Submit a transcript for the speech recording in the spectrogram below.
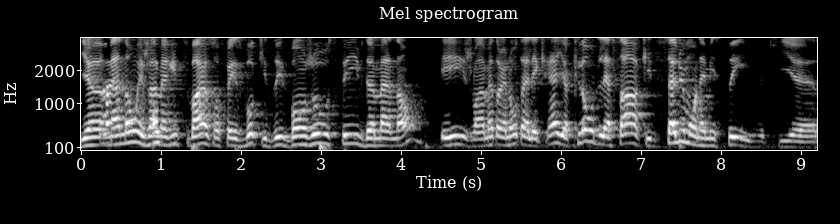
Il y a Manon et Jean-Marie Thibert sur Facebook qui disent « Bonjour Steve de Manon ». Et je vais en mettre un autre à l'écran. Il y a Claude Lessard qui dit Salut mon ami Steve, qui euh,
